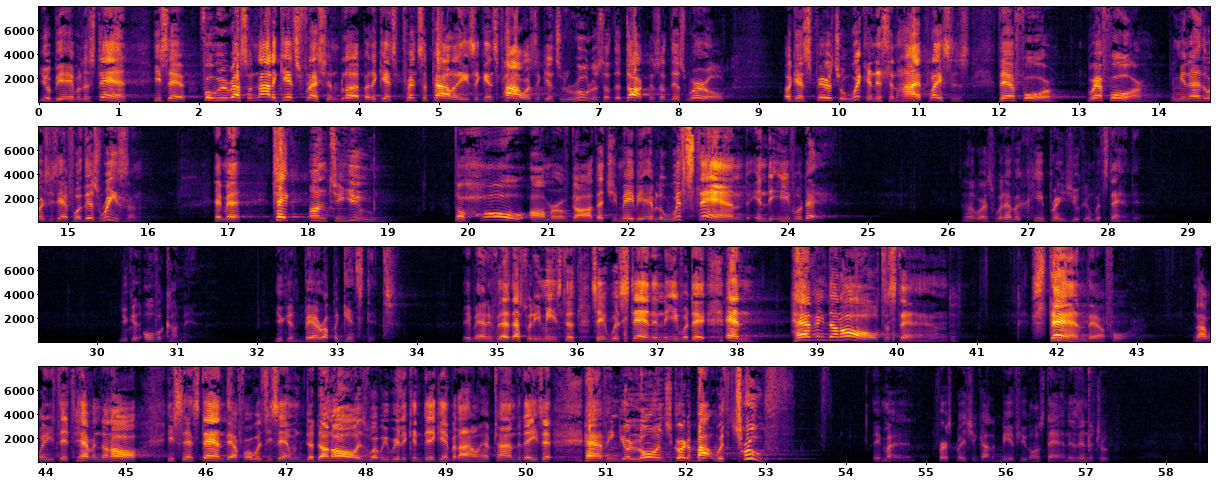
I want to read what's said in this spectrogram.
you'll be able to stand. He said, For we wrestle not against flesh and blood, but against principalities, against powers, against rulers of the darkness of this world, against spiritual wickedness in high places. Therefore, wherefore, I mean, in other words, he said, For this reason, amen, take unto you the whole armor of God that you may be able to withstand in the evil day. In other words, whatever he brings, you can withstand it. You can overcome it. You can bear up against it. Amen. If that's what he means to say withstand in the evil day. And having done all to stand, stand therefore. Now, when he says having done all, he said, stand therefore. What's he saying? The done all is what we really can dig in, but I don't have time today. He said, having your loins girt about with truth. Amen. First place you got to be if you're going to stand is in the truth.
